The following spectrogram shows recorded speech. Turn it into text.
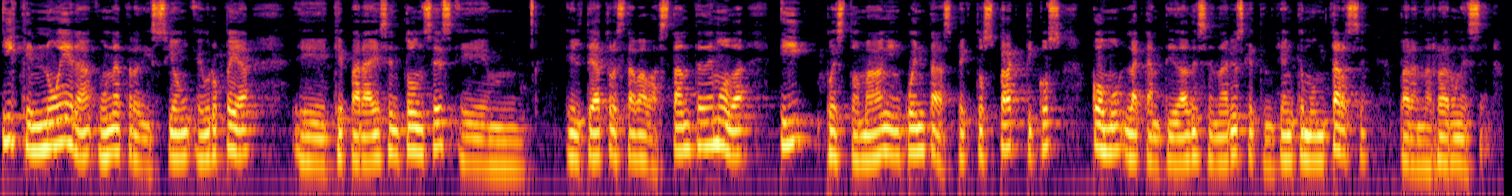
y que no era una tradición europea eh, que para ese entonces em, el teatro estaba bastante de moda y pues tomaban en cuenta aspectos prácticos como la cantidad de escenarios que tendrían que montarse para narrar una escena.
